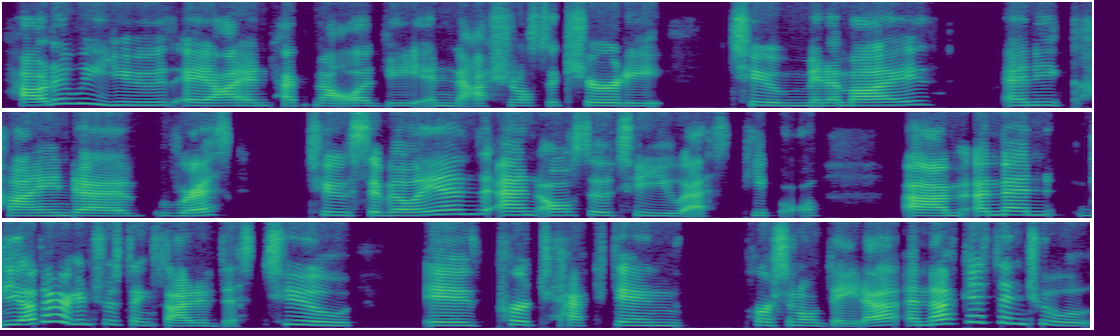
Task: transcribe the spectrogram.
how do we use AI and technology and national security to minimize any kind of risk to civilians and also to US people. Um, and then the other interesting side of this too is protecting personal data, and that gets into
